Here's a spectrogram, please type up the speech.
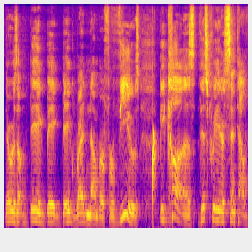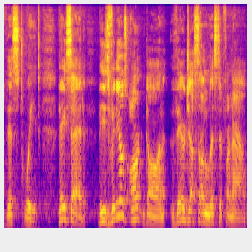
there was a big, big, big red number for views because this creator sent out this tweet. They said, these videos aren't gone, they're just unlisted for now.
